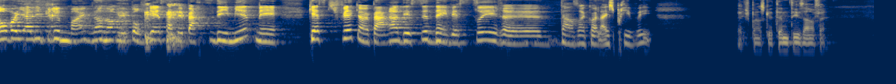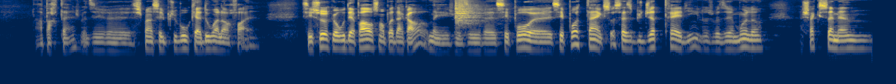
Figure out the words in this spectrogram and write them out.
On va y aller écrire de même. Non, non, mais pour vrai, ça fait partie des mythes. Mais qu'est-ce qui fait qu'un parent décide d'investir euh, dans un collège privé? Ben, je pense que tu aimes tes enfants. En partant, je veux dire, euh, je pense que c'est le plus beau cadeau à leur faire. C'est sûr qu'au départ, ils ne sont pas d'accord, mais je veux dire, euh, c'est pas, euh, pas tant que ça. Ça se budgète très bien. Je veux dire, moi, là, à chaque semaine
